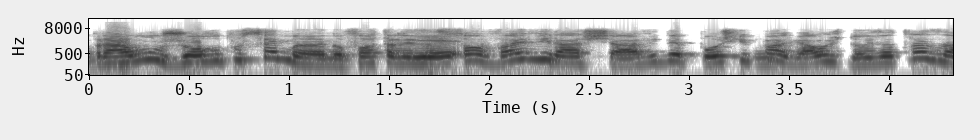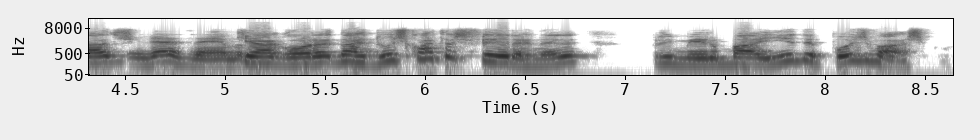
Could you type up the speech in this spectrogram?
para um jogo por semana. O Fortaleza e... só vai virar a chave depois que pagar os dois atrasados. Em dezembro. Que agora, nas duas quartas-feiras, né? Primeiro Bahia, depois Vasco.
